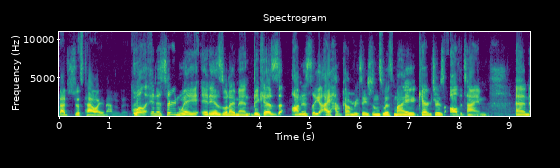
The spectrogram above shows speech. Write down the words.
that's just how I imagined it. Well, in a certain way, it is what I meant because honestly, I have conversations with my characters all the time. And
